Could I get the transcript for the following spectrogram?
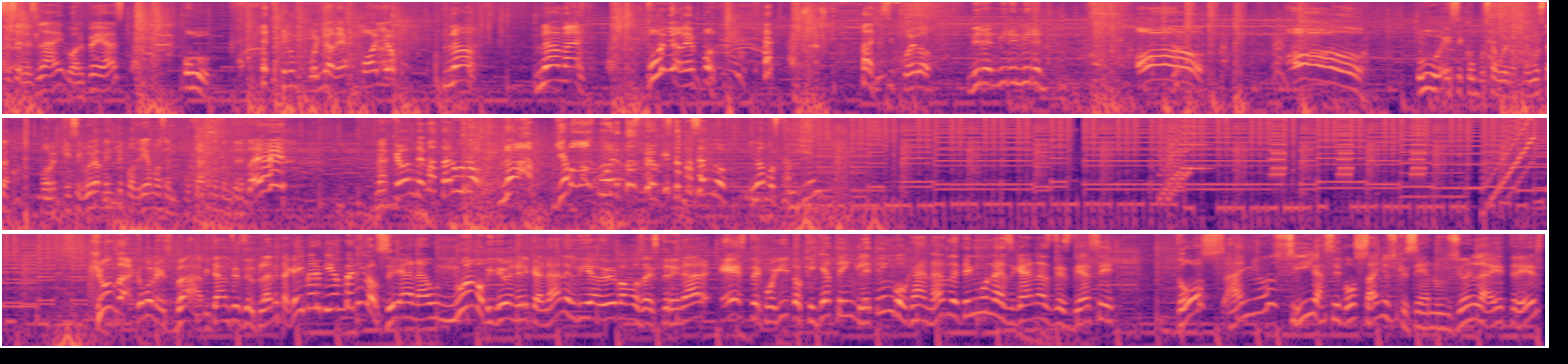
Haces el slide, golpeas. ¡Uh! Tiene un puño de pollo. ¡No! ¡No, man! ¡Puño de pollo! ¡Ay, si puedo! Miren, miren, miren. ¡Oh! ¡Oh! Uh, ese combo está bueno, me gusta. Porque seguramente podríamos empujarnos entre. ¡Eh! ¡Me acaban de matar uno! ¡No! ¡Llevo dos muertos! ¿Pero qué está pasando? ¿Íbamos también? Onda? ¿Cómo les va, habitantes del planeta gamer? Bienvenidos sean a un nuevo video en el canal. El día de hoy vamos a estrenar este jueguito que ya le tengo ganas, le tengo unas ganas desde hace dos años. Sí, hace dos años que se anunció en la E3.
